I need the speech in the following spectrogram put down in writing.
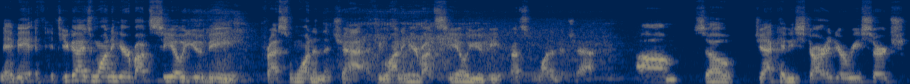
maybe if, if you guys want to hear about COUV, press one in the chat. If you want to hear about COUV, press one in the chat. Um, so, Jack, have you started your research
